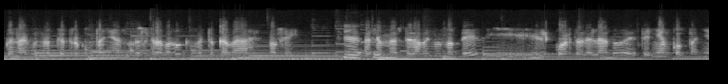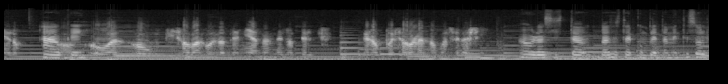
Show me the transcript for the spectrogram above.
con alguno que otro compañero del trabajo que me tocaba, no sé, Ah, o sea, me hospedaba en un hotel y el cuarto de lado eh, tenía un compañero. Ah, ¿no? ok. O, o un piso abajo lo tenían en el hotel, pero pues ahora no va a ser así. Ahora sí está, vas a estar completamente solo.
